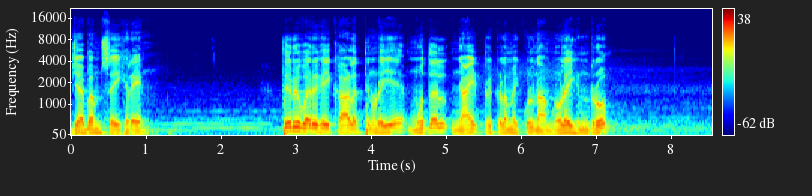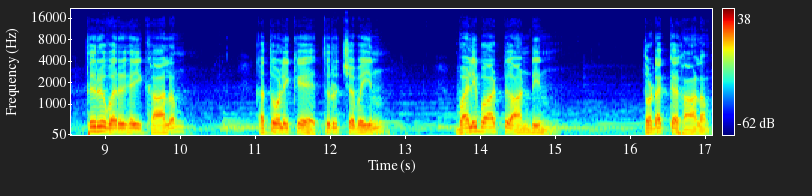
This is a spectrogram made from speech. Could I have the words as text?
ஜெபம் செய்கிறேன். திருவருகை காலத்தினுடைய முதல் ஞாயிற்றுக்கிழமைக்குள் நாம் நுழைகின்றோம். திருவருகை காலம் கத்தோலிக்க திருச்சபையின் வழிபாட்டு ஆண்டின் தொடக்க காலம்.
